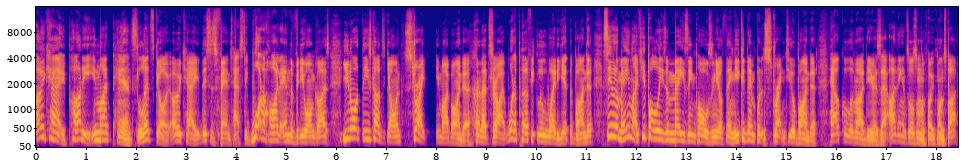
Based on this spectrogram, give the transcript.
Okay, party in my pants. Let's go. Okay, this is fantastic. What a high to end the video on, guys. You know what? These cards are going straight in my binder. That's right. What a perfect little way to get the binder. See what I mean? Like, if you pull these amazing pulls in your thing, you could then put it straight into your binder. How cool of an idea is that? I think it's awesome on Pokemon's part.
